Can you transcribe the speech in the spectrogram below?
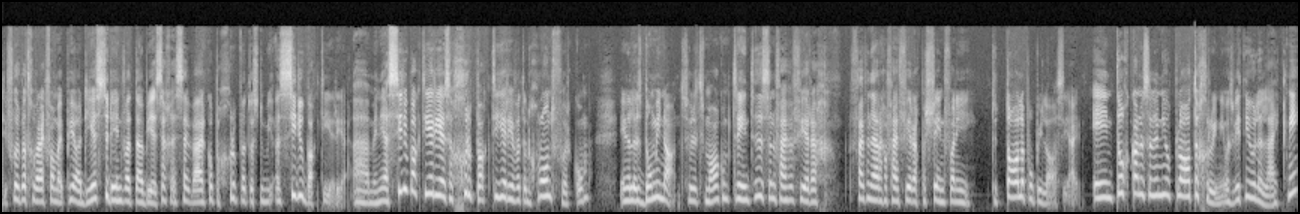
die voorbeeld gebruik van my PhD student wat nou besig is. Sy werk op 'n groep wat ons noem acidobakterieë. Um, en die acidobakterieë is 'n groep bakterieë wat in grond voorkom en hulle is dominant. So dit maak omtrent tussen 45 35 of 45% van die totale populasie uit. En tog kan ons hulle nie op plate groei nie. Ons weet nie hoe hulle lyk nie.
